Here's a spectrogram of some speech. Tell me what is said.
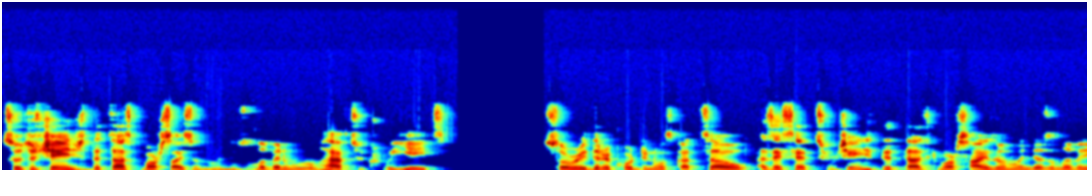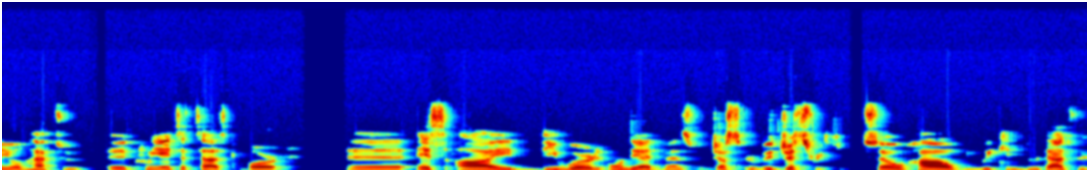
So to change the taskbar size on Windows 11, we will have to create sorry the recording was cut so as i said to change the taskbar size on windows 11 you'll have to uh, create a taskbar uh, sid word on the advanced just registry so how we can do that we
